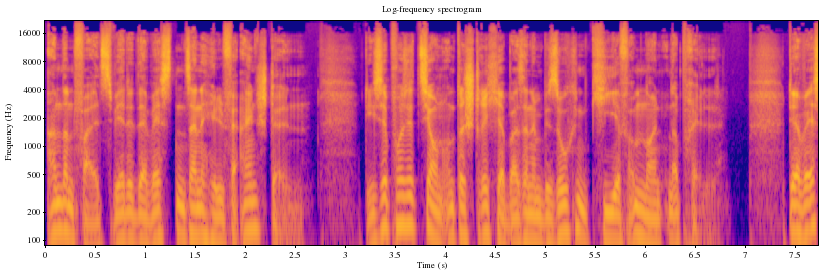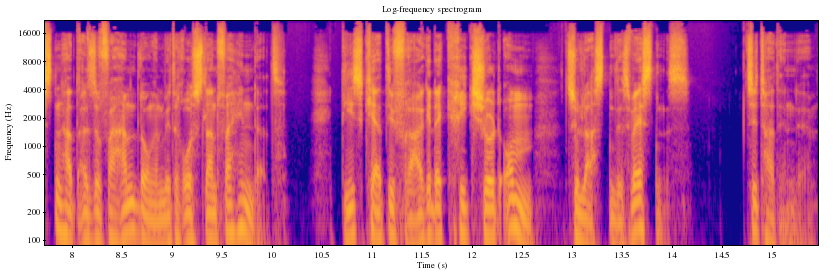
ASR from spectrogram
andernfalls werde der Westen seine Hilfe einstellen. Diese Position unterstrich er bei seinem Besuch in Kiew am 9. April. Der Westen hat also Verhandlungen mit Russland verhindert. Dies kehrt die Frage der Kriegsschuld um, zu Lasten des Westens. Zitat Ende.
